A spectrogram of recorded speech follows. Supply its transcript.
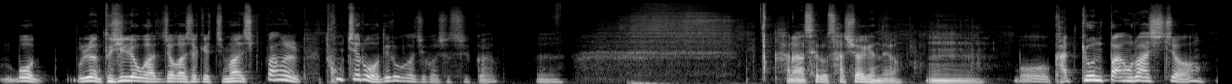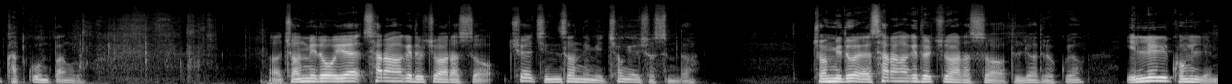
뭐, 물론 드시려고 가져가셨겠지만 식빵을 통째로 어디로 가져가셨을까요? 네. 하나 새로 사셔야겠네요. 음, 뭐, 갓 구운 빵으로 하시죠. 갓 구운 빵으로. 아, 전미도의 사랑하게 될 줄 알았어. 최진선 님이 청해 주셨습니다. 전미도의 사랑하게 될 줄 알았어. 들려드렸고요. 1101님.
